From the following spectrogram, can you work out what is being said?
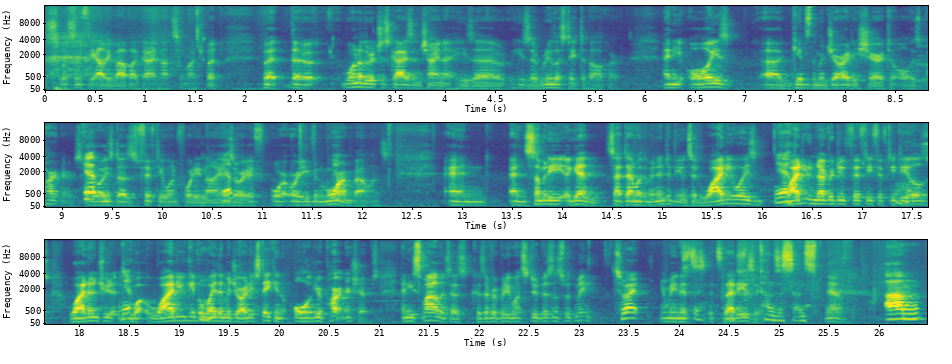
since the Alibaba guy, not so much, but but the one of the richest guys in China, he's a he's a real estate developer, and he always uh, gives the majority share to all his partners. He always does 5149s Yep. or if or, or even more on balance. And and somebody again sat down with him in an interview and said, "Why do you always Yeah. why do you never do 50-50 deals? Why don't you Yeah. wh- why do you give away the majority stake in all your partnerships?" And he smiled and says, "Because everybody wants to do business with me." That's right. I mean, it's it's that easy. Tons of sense. Yeah. Um,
